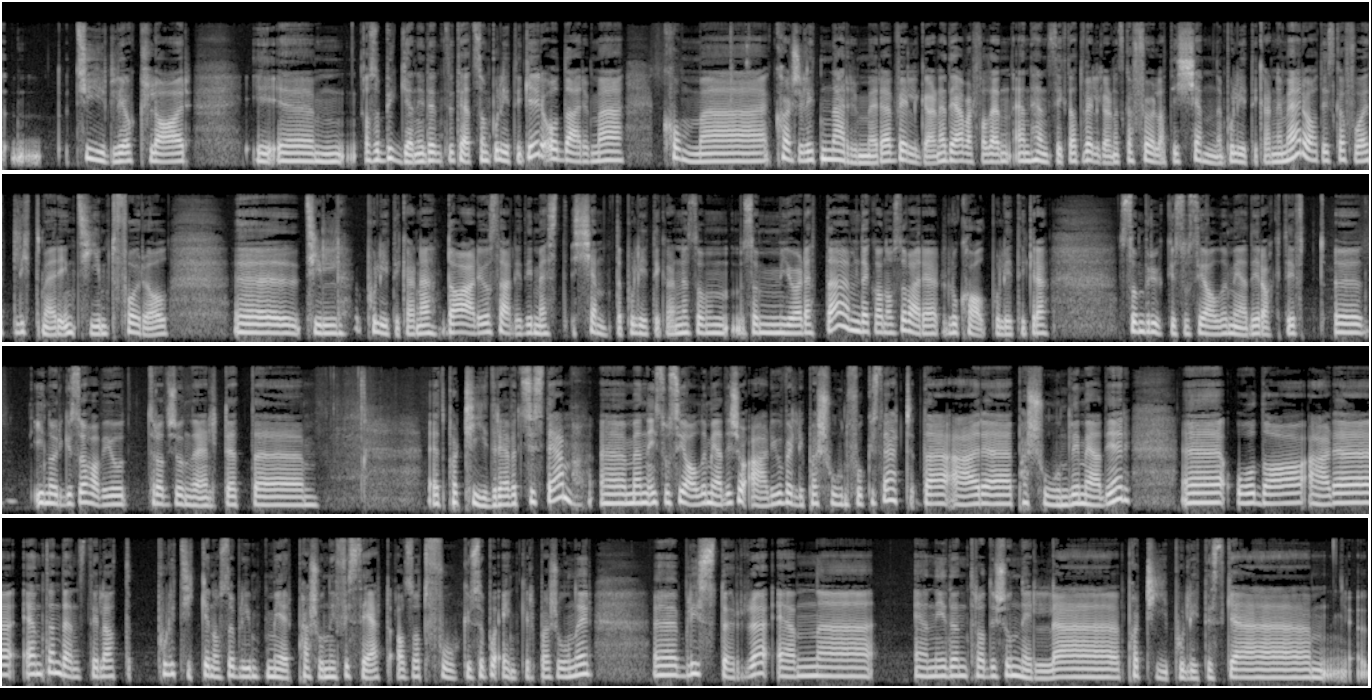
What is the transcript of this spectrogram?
tydelig og klar altså bygge en identitet som politiker, og dermed komme kanskje litt nærmere velgerne. Det er i hvert fall en, en, hensikt at velgerne skal føle at de kjenner politikerne mer, og at de skal få et litt mer intimt forhold til politikerne. Da er det jo særlig de mest kjente politikerne som, som gjør dette, men det kan også være lokalpolitikere som bruker sosiale medier aktivt. I Norge så har vi jo tradisjonelt et et partidrevet system, men i sosiale medier så er det jo veldig personfokusert. Det er personlige medier, og da er det en tendens til at politikken også blir mer personifisert. Altså at fokuset på enkeltpersoner eh, blir større enn eh, enn i den tradisjonelle partipolitiske eh,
